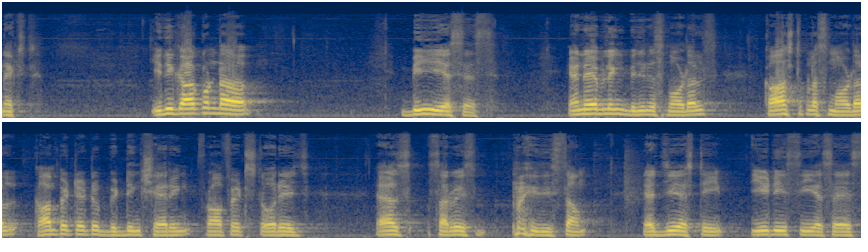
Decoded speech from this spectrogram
next ఇది కాకుండా BESS enabling business models cost plus model competitive bidding sharing profit storage as service ఇది ఇస్తాం. SGST EDCSS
